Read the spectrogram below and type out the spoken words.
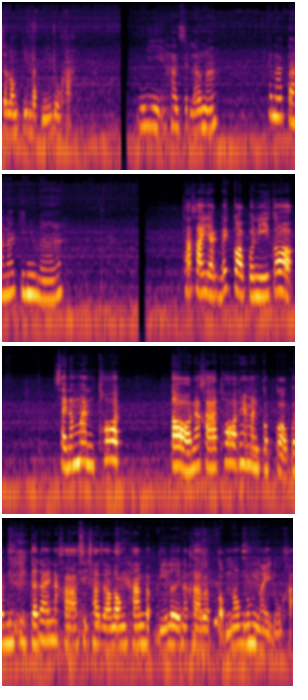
จะลองกินแบบนี้ดูค่ะ นี่หั่นเสร็จแล้วนะก็หน้าตาน่ากินอยู่นะ ถ้าใครอยากได้กรอบกว่านี้ก็ใส่น้ำมันทอด ต่อนะคะ ทอดให้มันกรอบๆกว่านี้อีกก็ได้นะคะสิชาจะลองทานแบบนี้เลยนะคะ แบบกรอบนอกนุ่มในดูค่ะ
